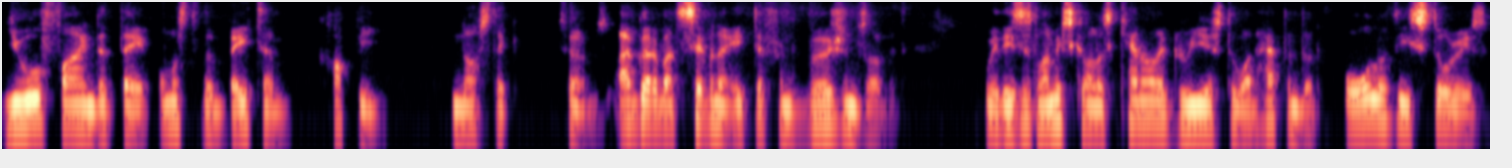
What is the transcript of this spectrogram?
you will find that they almost verbatim copy Gnostic terms. I've got about seven or eight different versions of it, where these Islamic scholars cannot agree as to what happened, but all of these stories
